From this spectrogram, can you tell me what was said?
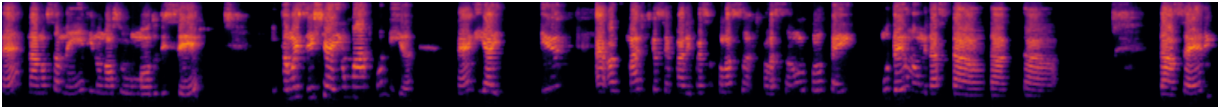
né na nossa mente no nosso modo de ser então, existe aí uma harmonia, né? E aí, e as imagens que eu separei para essa colação, colação, eu coloquei, mudei o nome da, da, da, da, série,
